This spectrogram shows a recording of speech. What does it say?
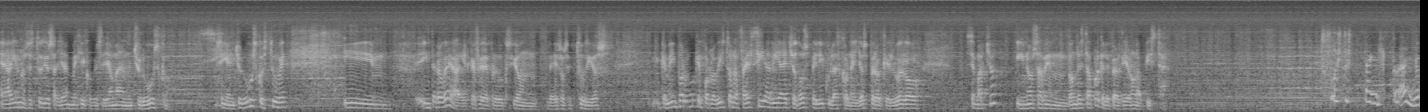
Eh, Hay unos estudios allá en México que se llaman Churubusco. Sí, en Churubusco estuve y interrogué al jefe de producción de esos estudios, que me informó que por lo visto Rafael sí había hecho dos películas con ellos, pero que luego se marchó y no saben dónde está porque le perdieron la pista. Todo esto es tan extraño.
